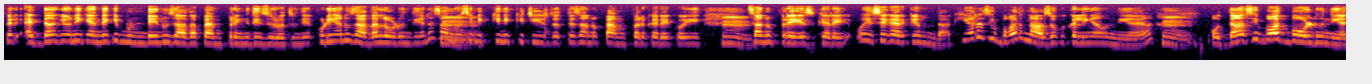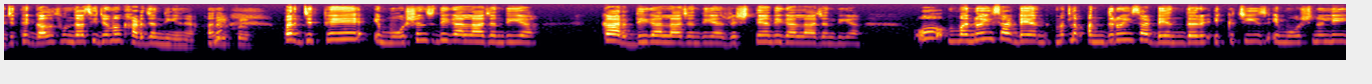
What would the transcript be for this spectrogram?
ਫਿਰ ਐਦਾਂ ਕਿਉਂ ਨਹੀਂ ਕਹਿੰਦੇ ਕਿ ਮੁੰਡੇ ਨੂੰ ਜ਼ਿਆਦਾ ਪੈਂਪਰਿੰਗ ਦੀ ਜ਼ਰੂਰਤ ਹੁੰਦੀ ਹੈ? ਕੁੜੀਆਂ ਨੂੰ ਜ਼ਿਆਦਾ ਲੋੜ ਹੁੰਦੀ ਹੈ ਨਾ ਸਾਨੂੰ ਅਸੀਂ ਨਿੱਕੀ ਨਿੱਕੀ ਚੀਜ਼ ਦੇ ਉੱਤੇ ਸਾਨੂੰ ਪੈਂਪਰ ਕਰੇ ਕੋਈ ਸਾਨੂੰ ਪ੍ਰੇਜ਼ ਕਰੇ। ਉਹ ਇਸੇ ਕਰਕੇ ਹੁੰਦਾ ਕਿ ਯਾਰ ਅਸੀਂ ਬਹੁਤ ਨਾਜ਼ੁਕ ਕਲੀਆਂ ਹੁੰਦੀਆਂ ਆ। ਉਦਾਂ ਅਸੀਂ ਬਹੁਤ ਬੋਲਡ ਹੁੰਦੀਆਂ ਜਿੱਥੇ ਗਲਤ ਹੁੰਦਾ ਅਸੀਂ ਜਮਾਂ ਖੜ ਜਾਂਦੀਆਂ ਆ ਹਨਾ? ਬਿਲਕੁਲ। ਪਰ ਜਿੱਥੇ ਇਮੋਸ਼ਨਸ ਦੀ ਗੱਲ ਆ ਜਾਂਦੀ ਆ ਘਰ ਦੀ ਗੱਲ ਆ ਜਾਂਦੀ ਆ ਰਿਸ਼ਤਿਆਂ ਦੀ ਗੱਲ ਆ ਜਾਂਦੀ ਆ ਉਹ ਮਨੋਂ ਹੀ ਸਾਡੇ ਮਤਲਬ ਅੰਦਰੋਂ ਹੀ ਸਾਡੇ ਅੰਦਰ ਇੱਕ ਚੀਜ਼ ਇਮੋਸ਼ਨਲੀ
